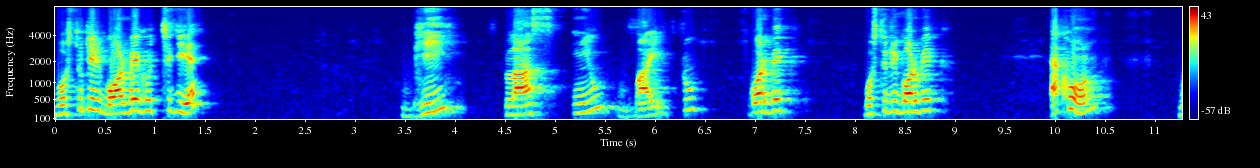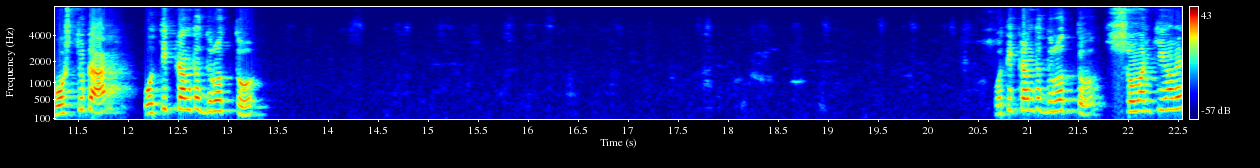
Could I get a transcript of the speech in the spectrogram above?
বস্তুটির গড় বেগ হচ্ছে গিয়ে v plus u by two গড় বেগ, বস্তুটির গড় বেগ। এখন বস্তুটার অতিক্রান্ত দূরত্ব অতিক্রান্ত দূরত্ব সমান কি হবে?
